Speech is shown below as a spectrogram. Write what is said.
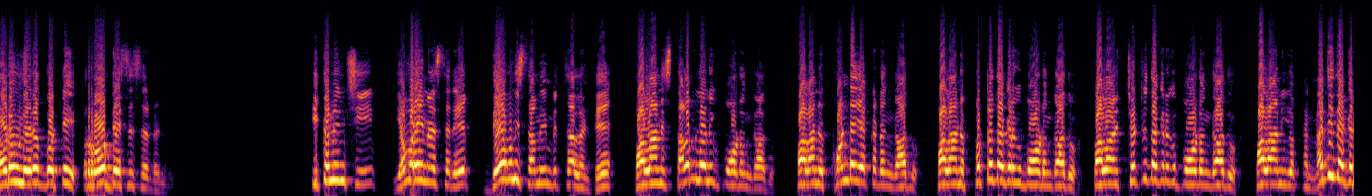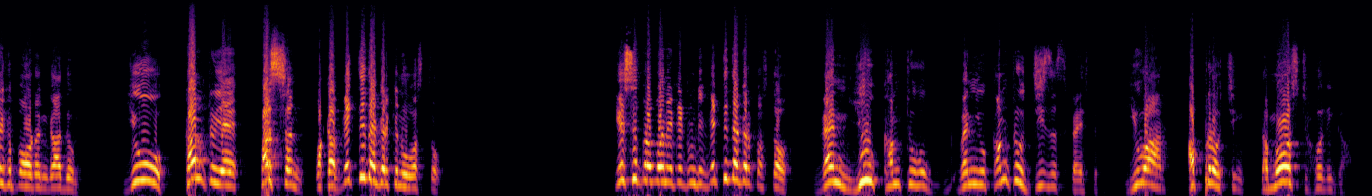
నడువులు ఎరగొట్టి రోడ్డు వేసేసాడండి. ఇక నుంచి ఎవరైనా సరే దేవుని సమీపించాలంటే పలాని స్థలంలోనికి పోవడం కాదు పలాని కొండ ఎక్కడం కాదు పలాని పుట్ట దగ్గరకు పోవడం కాదు పలాని చెట్టు దగ్గరకు పోవడం కాదు పలాని యొక్క నది దగ్గరికి పోవడం కాదు. You come to a person ఒక వ్యక్తి దగ్గరికి నువ్వు వస్తావు. యేసు ప్రభు అనేటటువంటి వ్యక్తి దగ్గరకు వస్తావు. When you come to when you come to Jesus Christ you are approaching the most holy God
